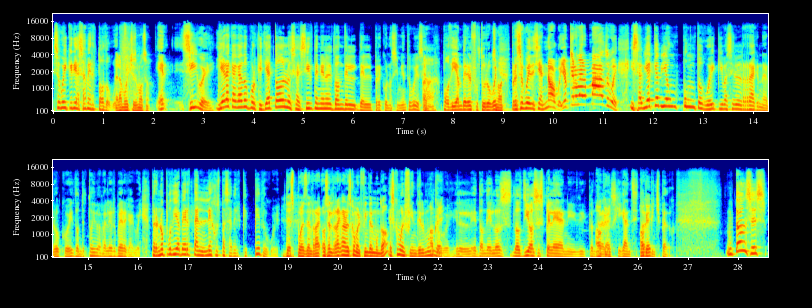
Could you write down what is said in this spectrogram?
Ese güey quería saber todo, güey. Era muy chismoso. Er- sí, güey. Y era cagado porque ya todos los Asir tenían el don del, del preconocimiento, güey. O sea, Ajá. podían ver el futuro, güey. Pero ese güey decía, no, güey, yo quiero ver más, güey. Y sabía que había un punto, güey, que iba a ser el Ragnarok, güey, donde todo iba a valer verga, güey. Pero no podía ver tan lejos para saber qué pedo, güey. Después del Ragnarok. O sea, el Ragnarok es como el fin del mundo. Es como el fin del mundo, güey. El- eh, donde los, los dioses pelean y, y contra los gigantes y todo el pinche pedo. Entonces,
